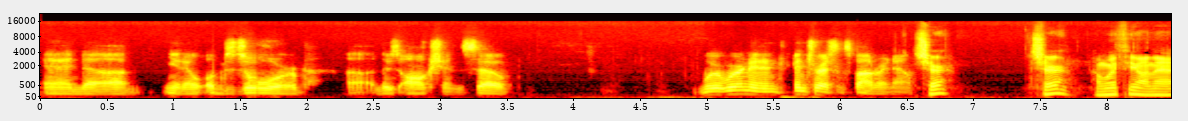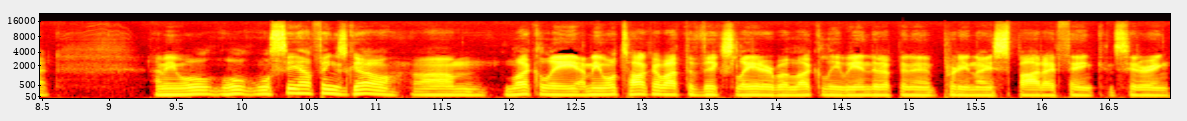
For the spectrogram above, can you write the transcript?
and uh, you know absorb uh, those auctions. So, we're we're in an interesting spot right now. Sure, sure. I'm with you on that. I mean, we'll we'll we'll see how things go. Um, luckily, I mean, we'll talk about the VIX later, but luckily, we ended up in a pretty nice spot, I think, considering.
